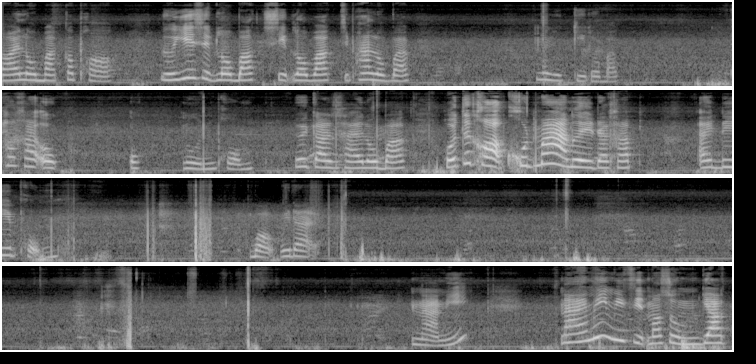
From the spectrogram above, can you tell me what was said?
ร้อยโลบักก็พอ หรือยี่สิบโลบักสิบโลบักสิบห้าโลบักไม่รู้กี่โลบัก ถ้าใครอกอกหนุนผม ด้วยการใช้โลบักผมจะขอบคุณมากเลยนะครับ ไอดีผม บอกไม่ได้หนานี้ นายไม่มีสิทธิ์มาสุ่มยักษ์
